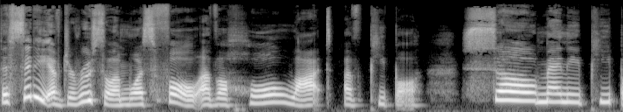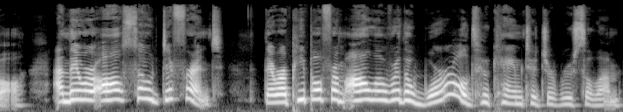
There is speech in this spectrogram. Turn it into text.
The city of Jerusalem was full of a whole lot of people. So many people and they were all so different. There were people from all over the world who came to Jerusalem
